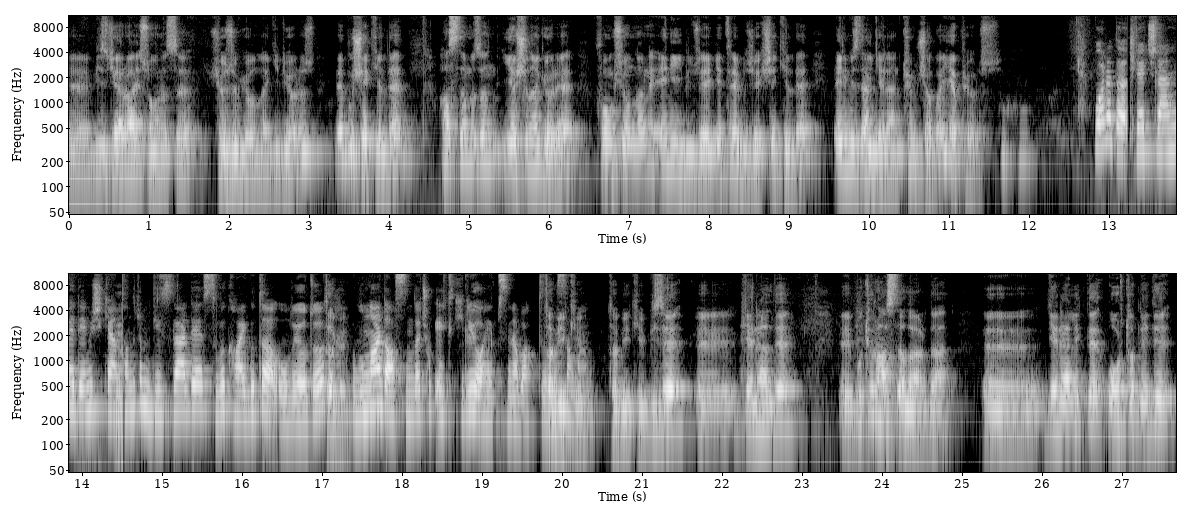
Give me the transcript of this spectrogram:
e, biz cerrahi sonrası çözüm yoluna gidiyoruz ve bu şekilde hastamızın yaşına göre fonksiyonlarını en iyi bir düzeye getirebilecek şekilde elimizden gelen tüm çabayı yapıyoruz. Bu arada kireçlenme demişken sanırım dizlerde sıvı kaybı da oluyordu. Tabii. Bunlar da aslında çok etkiliyor hepsine baktığımız Tabii zaman. ki, tabii ki. Bize e, genelde e, bu tür hastalarda e, genellikle ortopedi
